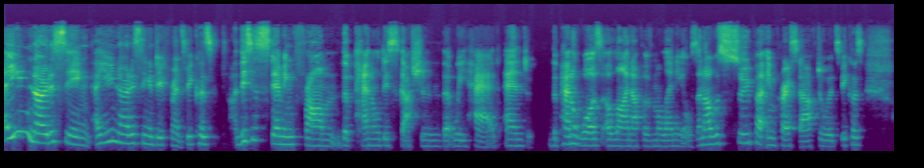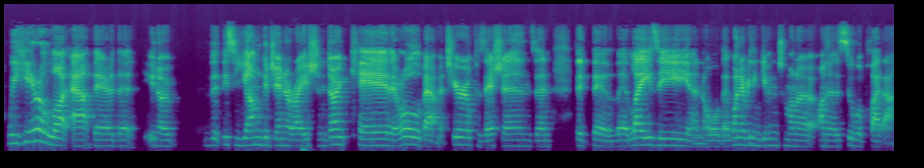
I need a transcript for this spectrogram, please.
Are you noticing? Are you noticing a difference? Because this is stemming from the panel discussion that we had, and the panel was a lineup of millennials, and I was super impressed afterwards because we hear a lot out there that you know that this younger generation don't care. They're all about material possessions and that they're, they're lazy and or they want everything given to them on a on a silver platter.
